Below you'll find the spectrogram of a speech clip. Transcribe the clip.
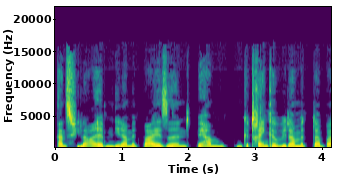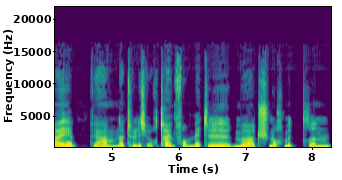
ganz viele Alben, die da mit bei sind. Wir haben Getränke wieder mit dabei. Wir haben natürlich auch Time for Metal Merch noch mit drin.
